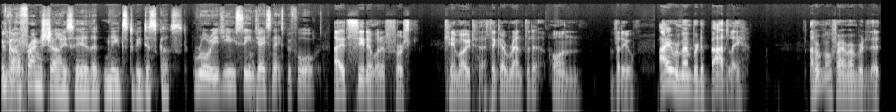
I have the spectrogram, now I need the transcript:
We've You got a franchise here that needs to be discussed. Rory, had you seen Jason X before? I had seen it when it first came out. I think I rented it on video. I remembered it badly. I don't know if I remembered it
